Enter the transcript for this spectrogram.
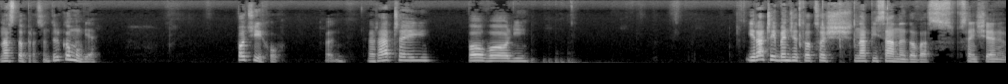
Na 100%. Tylko mówię. Po cichu. Raczej powoli. I raczej będzie to coś napisane do Was, w sensie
